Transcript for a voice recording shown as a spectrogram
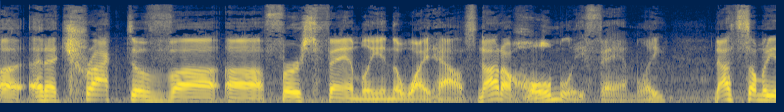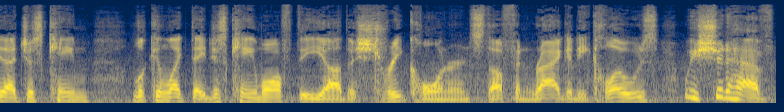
uh, an attractive uh, uh, first family in the White House, not a homely family, not somebody that just came looking like they just came off the uh, the street corner and stuff in raggedy clothes. We should have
